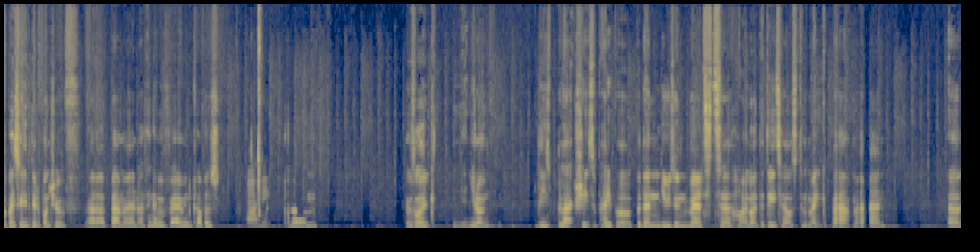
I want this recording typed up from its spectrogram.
but basically, did a bunch of uh, Batman. I think they were variant covers. ah, neat. Um, it was like, you know, these black sheets of paper, but then using red to highlight the details to make Batman. Uh,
